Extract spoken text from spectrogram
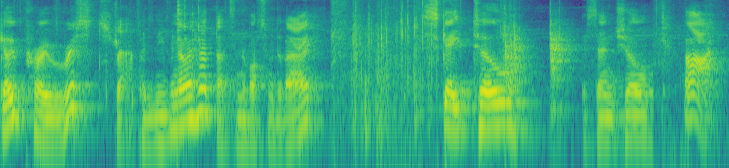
GoPro wrist strap, I didn't even know I had that in the bottom of the bag. Skate tool, essential. Ah,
